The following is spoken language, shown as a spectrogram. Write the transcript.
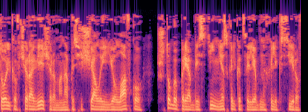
Только вчера вечером она посещала ее лавку, чтобы приобрести несколько целебных эликсиров.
